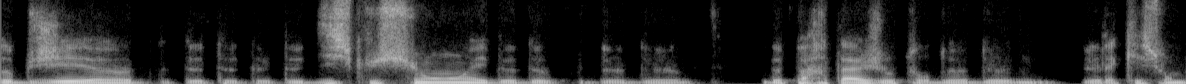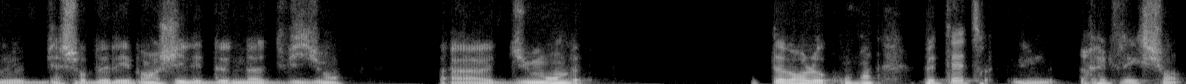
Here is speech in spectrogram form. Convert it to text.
objet euh, de, discussion et de, partage autour de, la question de bien sûr de l'évangile et de notre vision euh, du monde. D'abord le comprendre. Peut-être une réflexion.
